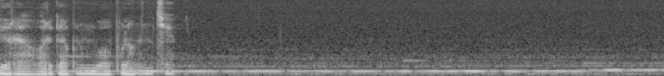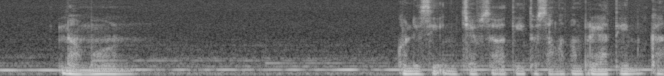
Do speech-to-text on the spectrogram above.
Segera warga pun membawa pulang Encep. Namun, kondisi Encep saat itu sangat memprihatinkan.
